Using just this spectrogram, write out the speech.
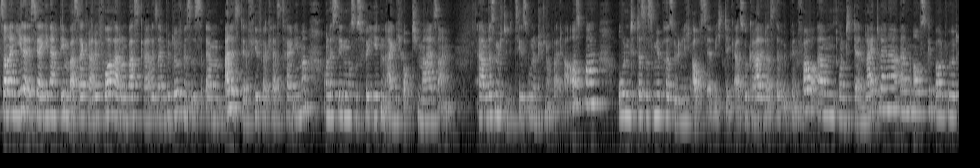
sondern jeder ist ja je nachdem, was er gerade vorhat und was gerade sein Bedürfnis ist, ähm, alles der vier Verkehrsteilnehmer. Und deswegen muss es für jeden eigentlich optimal sein. Ähm, das möchte die CSU natürlich noch weiter ausbauen und das ist mir persönlich auch sehr wichtig. Also gerade, dass der ÖPNV ähm, und der Leitliner ähm, ausgebaut wird.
